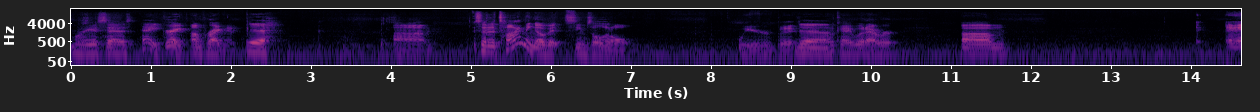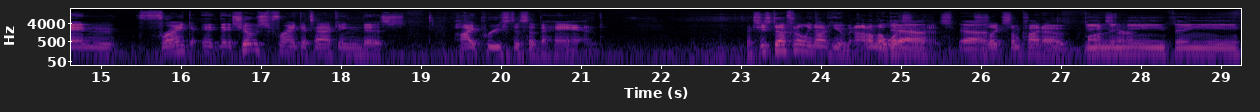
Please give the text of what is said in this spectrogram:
Maria says, "Hey, great, I'm pregnant." Yeah. Um, so the timing of it seems a little weird, but Yeah. okay, whatever. Um, and Frank, it, it shows Frank attacking this high priestess of the hand. And she's definitely not human. I don't know what Yeah, she is. yeah. She's like some kind of demony thingy.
